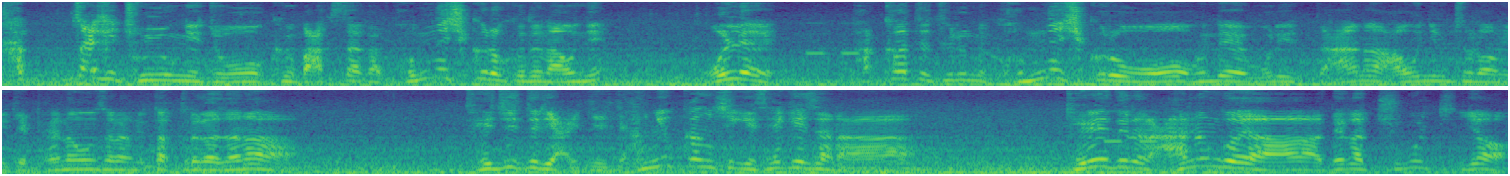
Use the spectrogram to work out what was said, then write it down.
갑자기 조용해져. 그 막사가 겁내 시끄럽거든 아우님. 원래 바깥에 들으면 겁내 시끄러워. 근데 우리 나나 아우님처럼 이렇게 배 나온 사람이 딱 들어가잖아. 돼지들이 아, 이게 양육강식이 세 개잖아. 걔네들은 아는 거야. 내가 죽을 야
